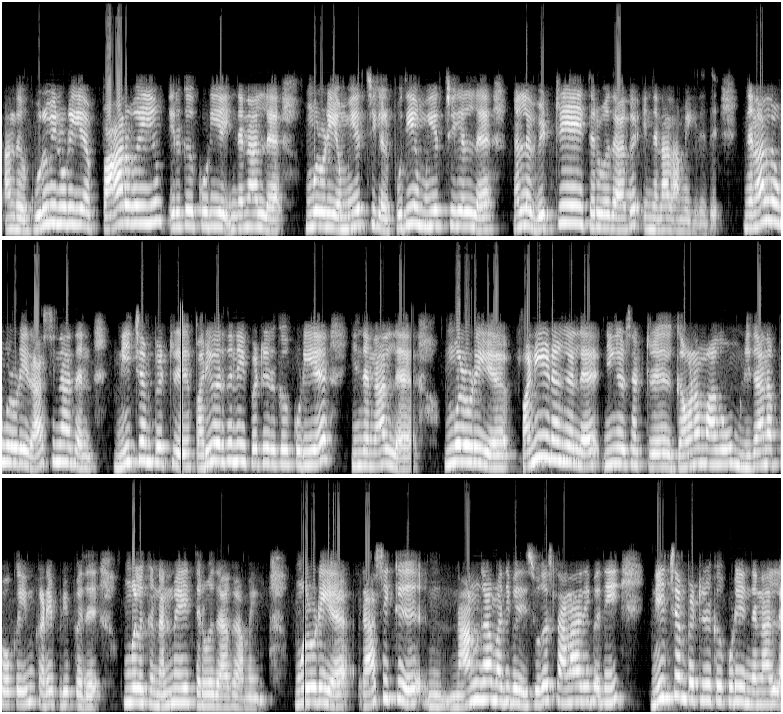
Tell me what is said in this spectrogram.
அந்த குருவினுடைய பார்வையும் இருக்கக்கூடிய இந்த நாள்ல உங்களுடைய முயற்சிகள் புதிய முயற்சிகள்ல நல்ல வெற்றியை தருவதாக இந்த நாள் அமைகிறது. இந்த நாள்ல உங்களுடைய ராசிநாதன் நீச்சம் பெற்று பரிவர்த்தனை பெற்று இருக்கக்கூடிய இந்த நாள்ல உங்களுடைய பணியிடங்கள்ல நீங்கள் சற்று கவனமாகவும் நிதான போக்கையும் கடைபிடிப்பது உங்களுக்கு நன்மையை தருவதாக அமையும். உங்களுடைய ராசிக்கு நான்காம் அதிபதி சுகஸ்தானாதிபதி நீச்சம் இருக்கக்கூடிய இந்த நாளில்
